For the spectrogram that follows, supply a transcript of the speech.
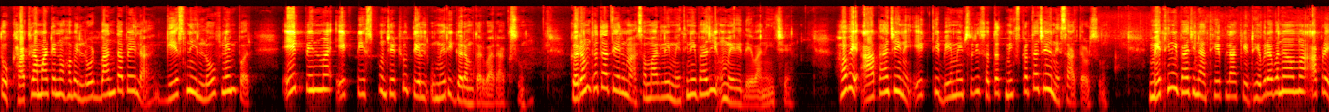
તો ખાખરા માટેનો હવે લોટ બાંધતા પહેલાં ગેસની લો ફ્લેમ પર એક પેનમાં એક ટીસ્પૂન જેટલું તેલ ઉમેરી ગરમ કરવા રાખશું. ગરમ થતા તેલમાં સમારેલી મેથીની ભાજી ઉમેરી દેવાની છે. હવે આ ભાજીને એકથી બે મિનિટ સુધી સતત મિક્સ કરતા જઈને સાતળશું. મેથીની ભાજીના થેપલા કે ઢેબરા બનાવવામાં આપણે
